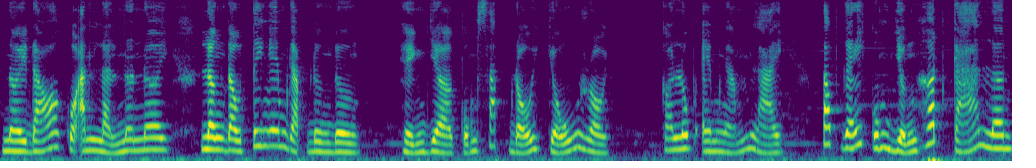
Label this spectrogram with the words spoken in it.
Nơi đó của anh là nơi nơi, lần đầu tiên em gặp đường đường, hiện giờ cũng sắp đổi chủ rồi. Có lúc em ngẫm lại, tóc gáy cũng dựng hết cả lên,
